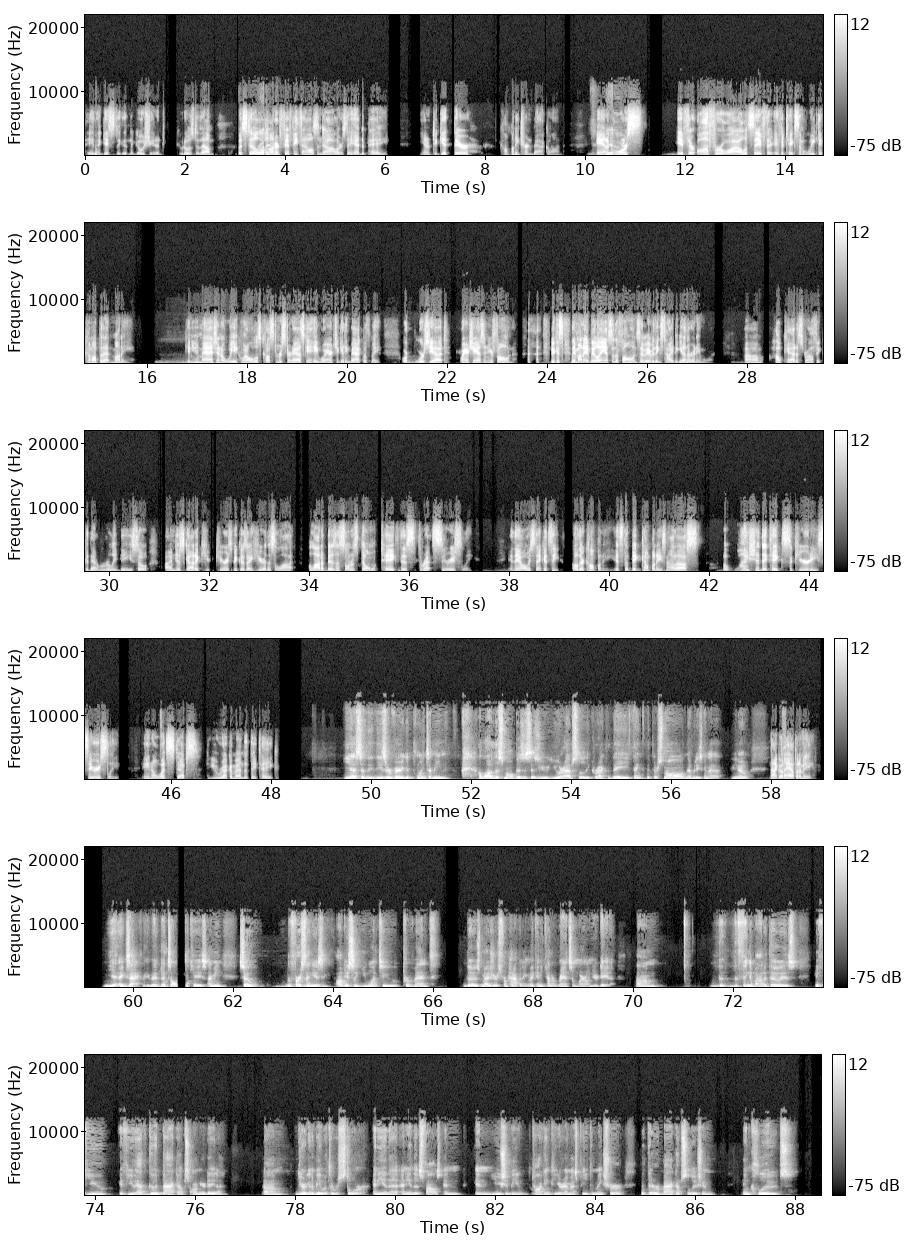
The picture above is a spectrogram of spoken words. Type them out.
Hey, I guess they get negotiated. Kudos to them. But still, Right. one hundred fifty thousand dollars they had to pay, you know, to get their company turned back on. And of Yeah. course, if they're off for a while, let's say if if it takes them a week to come up with that money, can you imagine a week when all those customers start asking, "Hey, why aren't you getting back with me?" Or worse yet, why aren't you answering your phone? because they might not be able to answer the phone, so everything's tied together anymore. Um, how catastrophic could that really be? So I'm just kind of cu- curious because I hear this a lot. A lot of business owners don't take this threat seriously, and they always think it's the other company, it's the big companies, not us. But why should they take security seriously? And, you know, what steps do you recommend that they take? Yeah, so th- these are very good points. I mean, a lot of the small businesses, you you are absolutely correct. They think that they're small. Nobody's gonna, you know, Not going to happen to me. yeah, exactly. That, that's all the case. I mean, so the first thing is obviously you want to prevent those measures from happening, like any kind of ransomware on your data. Um, the the thing about it though is if you if you have good backups on your data, um, you're going to be able to restore any of that any of those files, and and you should be talking to your MSP to make sure that their backup solution includes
